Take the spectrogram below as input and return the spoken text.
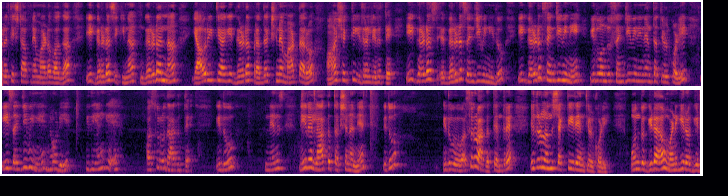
ಪ್ರತಿಷ್ಠಾಪನೆ ಮಾಡುವಾಗ ಈ ಗರುಡ ಸಿಕ್ಕಿನ ಗರುಡನ್ನ ಯಾವ ರೀತಿಯಾಗಿ ಗರುಡ ಪ್ರದಕ್ಷಿಣೆ ಮಾಡ್ತಾರೋ ಆ ಶಕ್ತಿ ಇದರಲ್ಲಿರುತ್ತೆ. ಈ ಗರುಡ ಗರುಡ ಸಂಜೀವಿನಿ ಇದು ಈ ಗರುಡ ಸಂಜೀವಿನಿ ಇದು ಒಂದು ಸಂಜೀವಿನಿ ಅಂತ ತಿಳ್ಕೊಳ್ಳಿ. ಈ ಸಂಜೀವಿನಿ ನೋಡಿ ಇದು ಹೆಂಗೆ ಹಸುರುದಾಗುತ್ತೆ. ಇದು ನೆನೆಸ್, ನೀರಲ್ಲಿ ಹಾಕಿದ ತಕ್ಷಣವೇ ಇದು ಇದು ಹಸಿರು ಆಗುತ್ತೆ ಅಂದರೆ ಇದರಲ್ಲಿ ಒಂದು ಶಕ್ತಿ ಇದೆ ಅಂತ ತಿಳ್ಕೊಳ್ಳಿ. ಒಂದು ಗಿಡ, ಒಣಗಿರೋ ಗಿಡ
